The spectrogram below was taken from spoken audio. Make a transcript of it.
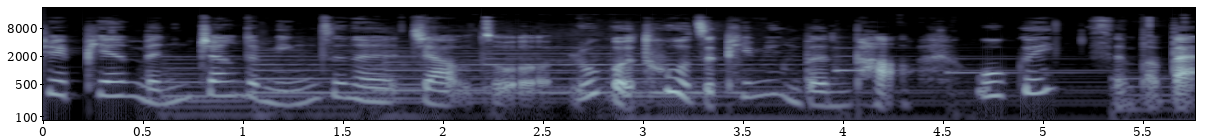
这篇文章的名字呢，叫做《如果兔子拼命奔跑，乌龟怎么办》。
